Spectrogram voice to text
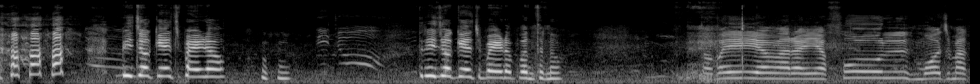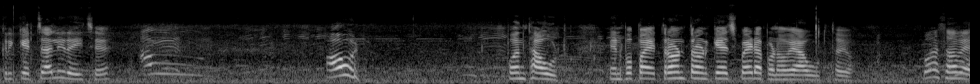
બીજો કેચ પાડ્યો. ત્રીજો કેચ પાડ્યો પંથનો. તો ભાઈ અમારા અહીંયા ફૂલ મોજમાં ક્રિકેટ ચાલી રહી છે. આઉટ પંથ આઉટ એને પપ્પાએ ત્રણ ત્રણ કેચ પાડ્યા પણ હવે આઉટ થયો. બસ હવે.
